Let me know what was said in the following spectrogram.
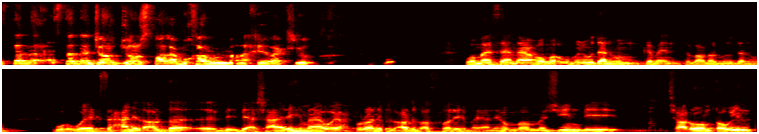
استنى استنى جورج جورج طالع بخار من مناخيرك شو؟ ومسامعهما ومن ودانهم كمان، بيطلّعوا نار من ودانهم، ويكسحان الأرض ب بأشعارهما ويحفران في الأرض بأظفارهما، يعني هم ماشيين ب شعرهم طويل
